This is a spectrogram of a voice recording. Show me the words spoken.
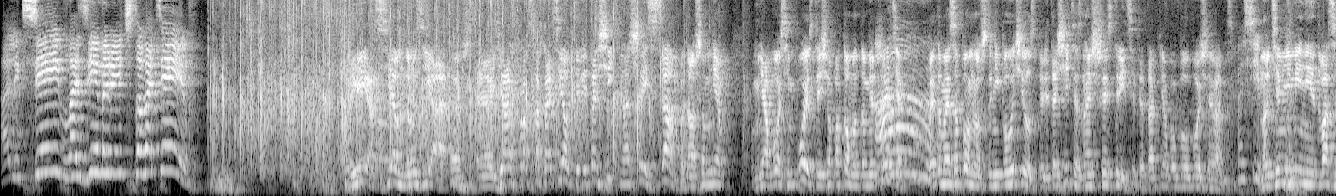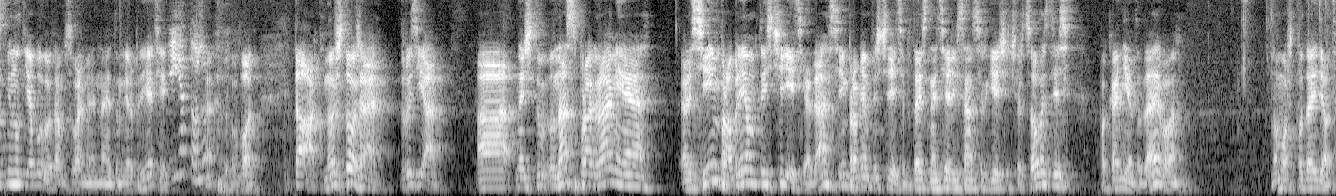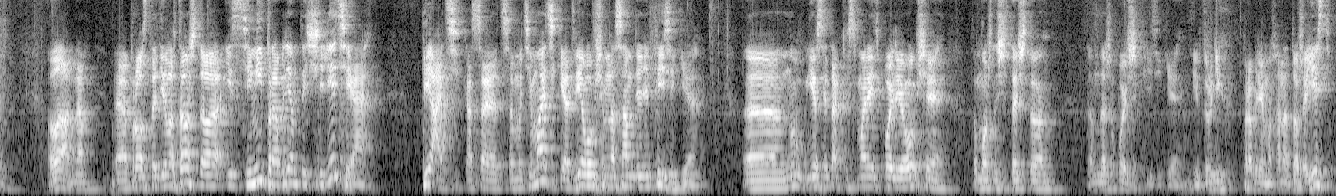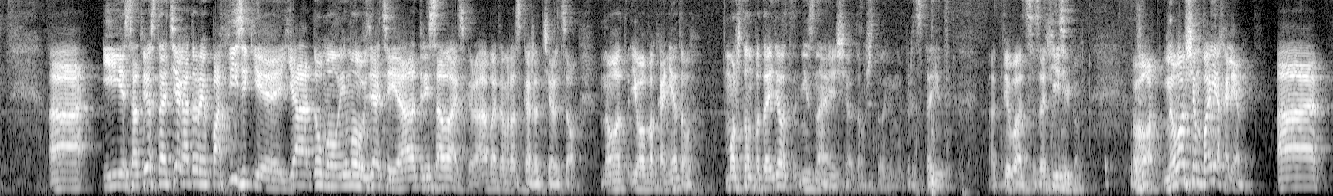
Алексей Владимирович Саватеев. Привет всем, друзья! Э, э, Я просто хотел перетащить на 6 сам, потому что мне, у меня 8 поезд, еще потом одно мероприятие, А. поэтому я запомнил, что не получилось перетащить, а значит 6.30, а так я бы был бы очень рад. Спасибо. Но тем не менее 20 минут я буду там с вами на этом мероприятии. И я тоже. Э, Вот. Так, ну что же, друзья, а, значит, у нас в программе э, 7 проблем тысячелетия, да? 7 проблем тысячелетия. Пытаюсь найти Александра Сергеевича Черцова здесь. Пока нету, да, его? Ну, может, подойдет. Ладно. Э, Просто дело в том, что из семи проблем тысячелетия пять касаются математики, а две, в общем, на самом деле физики. Э, Ну, если так смотреть более общее, то можно считать, что там даже больше физики. И в других проблемах она тоже есть. И, соответственно, те, которые по физике, я думал ему взять и адресовать, скоро об этом расскажет Черцов. Но вот его пока нету. Может, он подойдет, не знаю еще о том, что ему предстоит отбиваться за физику. Вот, ну, в общем, поехали. А,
